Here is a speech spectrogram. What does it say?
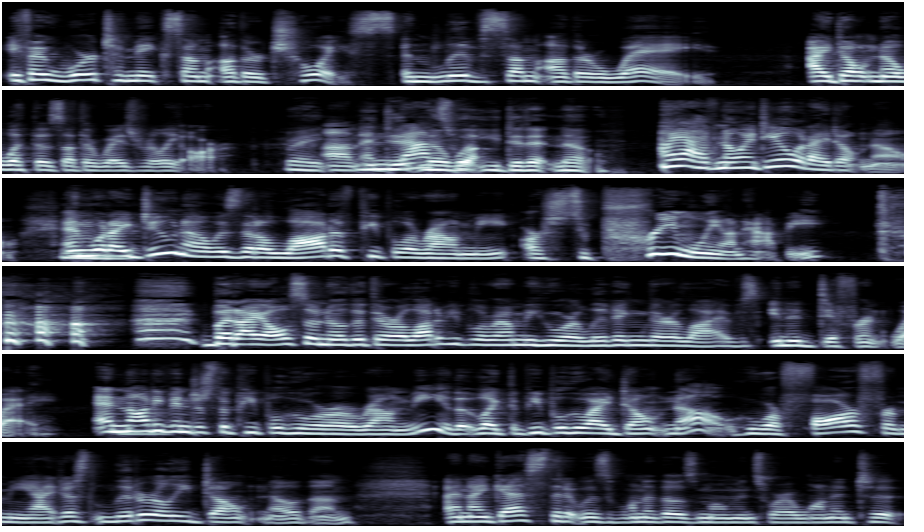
if I were to make some other choice and live some other way, I don't know what those other ways really are. Right. Um, you and didn't know what, what you didn't know. I have no idea what I don't know. And mm. what I do know is that a lot of people around me are supremely unhappy. But I also know that there are a lot of people around me who are living their lives in a different way. And not even just the people who are around me, like the people who I don't know, who are far from me. I just literally don't know them. And I guess that it was one of those moments where I wanted to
